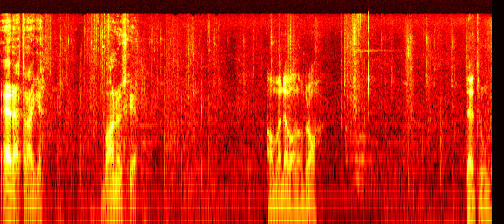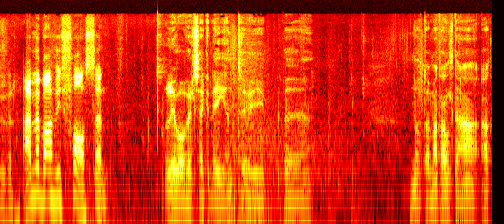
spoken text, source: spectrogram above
Är rätt Ragge. Vad han nu skrev. Ja men det var nog bra. Det tror vi väl. Nej men vad vid fasen. Det var väl säkerligen typ... Eh, något om att, alltid, att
